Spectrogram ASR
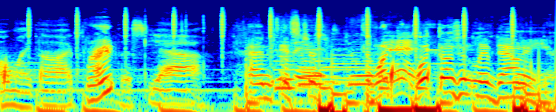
Oh my God. right? This, yeah. And it's just It's what bed. what doesn't live down in here?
